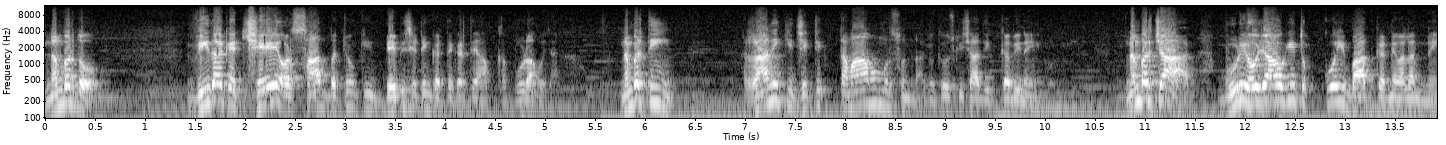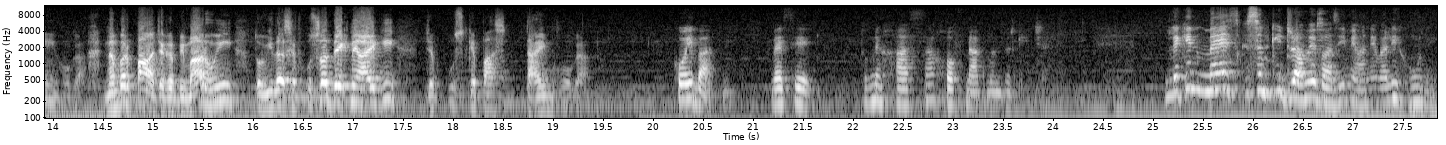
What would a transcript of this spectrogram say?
نمبر دو ویدا کے چھ اور سات بچوں کی بیبی سیٹنگ کرتے کرتے آپ کا بوڑھا ہو جانا۔ نمبر تین، رانی کی جھک جھک تمام عمر سننا، کیونکہ اس کی شادی کبھی نہیں ہوگی۔ نمبر چار، بوڑھی ہو جاؤ گی تو کوئی بات کرنے والا نہیں ہوگا۔ نمبر پانچ، اگر بیمار ہوئی تو ویدا صرف اس وقت دیکھنے آئے گی جب اس کے پاس ٹائم ہوگا۔ کوئی بات نہیں، ویسے تم نے خاصا خوفناک منظر کھینچا ہے۔ لیکن میں اس قسم کی ڈرامے بازی میں آنے والی ہوں نہیں۔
